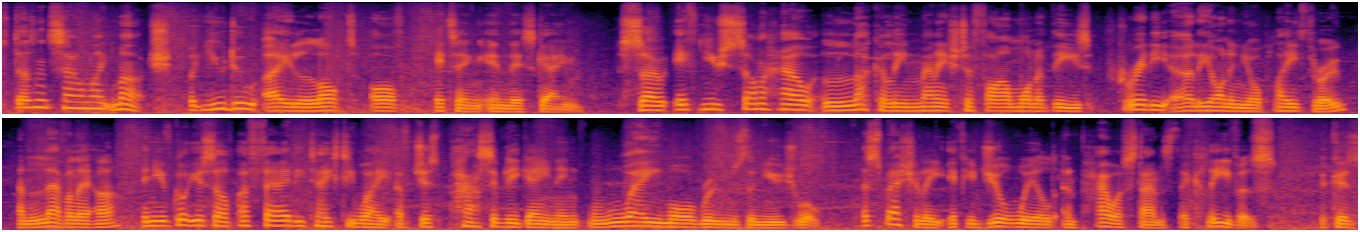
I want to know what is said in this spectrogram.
10 doesn't sound like much, but you do a lot of hitting in this game. So if you somehow luckily manage to farm one of these pretty early on in your playthrough and level it up, then you've got yourself a fairly tasty way of just passively gaining way more runes than usual. Especially if you dual wield and power stance the cleavers, because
